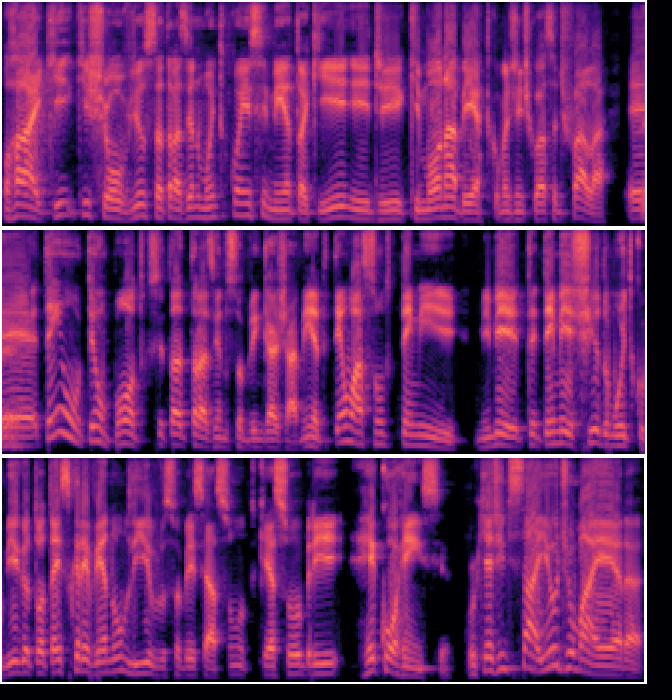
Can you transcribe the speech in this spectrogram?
O Rai, que, que show, viu? Você está trazendo muito conhecimento aqui e de kimono aberto, como a gente gosta de falar. É, é. Tem, um, tem um ponto que você está trazendo sobre engajamento, tem um assunto que tem me, me tem, tem mexido muito comigo. Eu estou até escrevendo um livro sobre esse assunto, que é sobre recorrência. Porque a gente saiu de uma era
